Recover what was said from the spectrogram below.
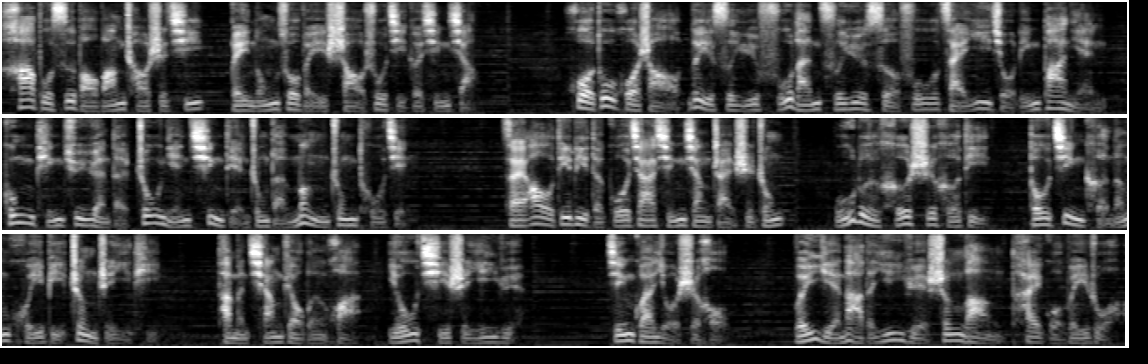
哈布斯堡王朝时期被浓缩为少数几个形象，或多或少类似于弗兰茨·约瑟夫在一九零八年宫廷剧院的周年庆典中的梦中图景。在奥地利的国家形象展示中，无论何时何地，都尽可能回避政治议题。他们强调文化，尤其是音乐，尽管有时候维也纳的音乐声浪太过微弱。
